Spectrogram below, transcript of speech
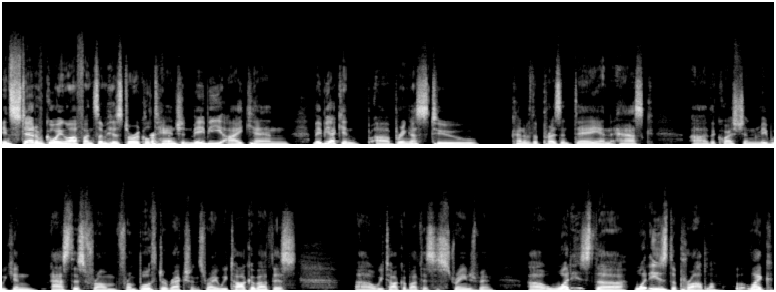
instead of going off on some historical tangent, maybe I can maybe I can uh, bring us to kind of the present day and ask. Uh, the question maybe we can ask this from from both directions right we talk about this uh, we talk about this estrangement. Uh, what is the what is the problem? Like,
